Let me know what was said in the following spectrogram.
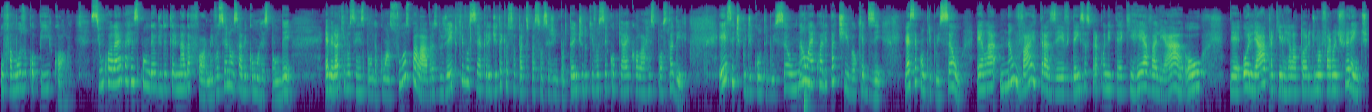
o famoso copia e cola. Se um colega respondeu de determinada forma e você não sabe como responder, é melhor que você responda com as suas palavras, do jeito que você acredita que a sua participação seja importante, do que você copiar e colar a resposta dele. Esse tipo de contribuição não é qualitativa, quer dizer, essa contribuição ela não vai trazer evidências para a Conitec reavaliar ou é, olhar para aquele relatório de uma forma diferente.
